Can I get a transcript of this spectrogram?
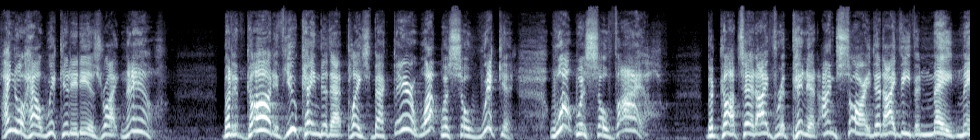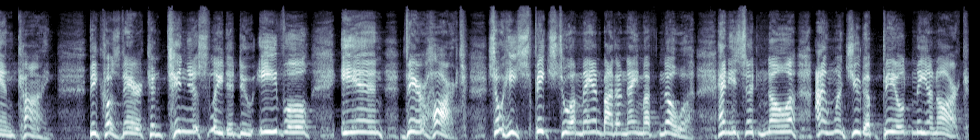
I know how wicked it is right now. But if God, if you came to that place back there, what was so wicked? What was so vile? But God said, I've repented. I'm sorry that I've even made mankind because they're continuously to do evil in their heart. So he speaks to a man by the name of Noah, and he said, Noah, I want you to build me an ark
